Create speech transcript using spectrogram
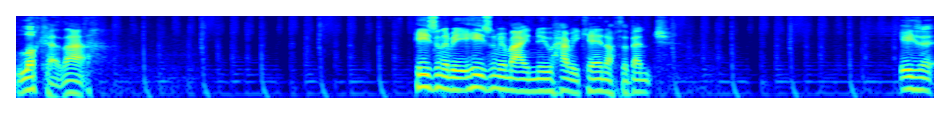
Look at that. He's gonna be he's gonna be my new Harry Kane off the bench. He's a,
